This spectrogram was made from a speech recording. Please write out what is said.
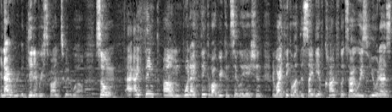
and I re- didn't respond to it well. So I, I think um, when I think about reconciliation and when I think about this idea of conflicts, I always view it as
